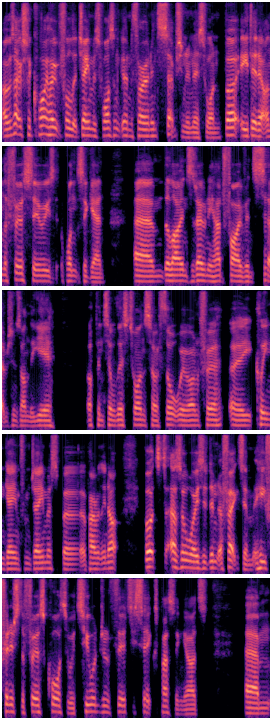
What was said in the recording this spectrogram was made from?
I was actually quite hopeful that Jameis wasn't going to throw an interception in this one, but he did it on the first series once again. Um, the Lions had only had five interceptions on the year up until this one, so I thought we were on for a clean game from Jameis, but apparently not. But as always, it didn't affect him. He finished the first quarter with 236 passing yards, um,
